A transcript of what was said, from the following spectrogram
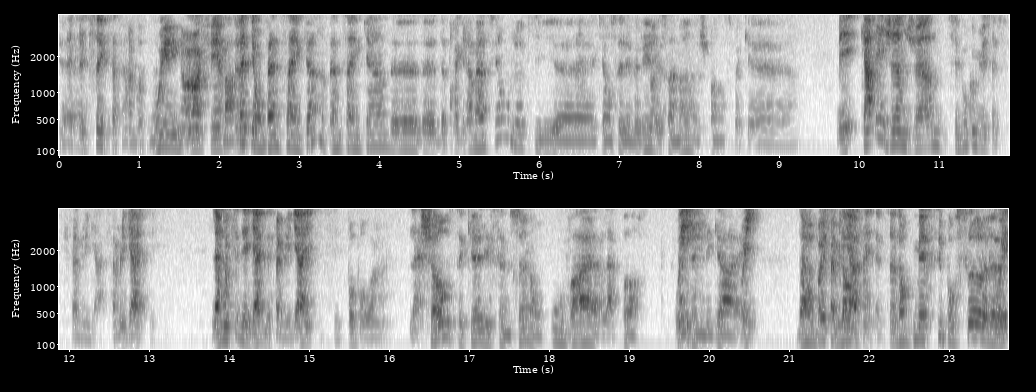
euh, Tu le sais que ça fait un bout. oui. Ils ont un film. Ben, en fait, ils ont 25 ans, 25 ans de, de, de programmation là, qui, euh, qui ont célébré récemment, je pense. Fait que, Mais quand t'es jeune, jeune, c'est beaucoup mieux Simpson que Family Guy. Family Guy, c'est. La moitié des gags de Family Guy, c'est pas pour un. la chose, c'est que les Simpsons ont ouvert la porte Oui. Family Guy. Oui. Donc, Donc, merci pour ça. là. Oui.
